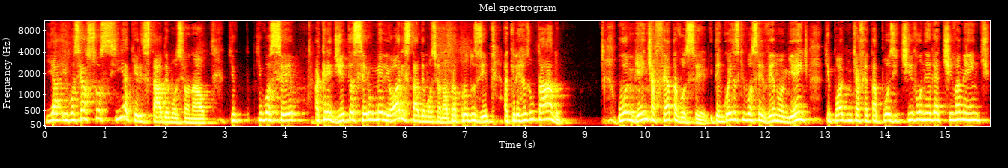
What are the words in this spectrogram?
e, a, e você associa aquele estado emocional que, que você acredita ser o melhor estado emocional para produzir aquele resultado. O ambiente afeta você, e tem coisas que você vê no ambiente que podem te afetar positiva ou negativamente.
